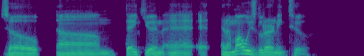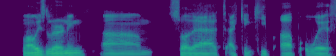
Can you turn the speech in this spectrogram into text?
so um, thank you. And, and and I'm always learning too. I'm always learning um, so that I can keep up with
